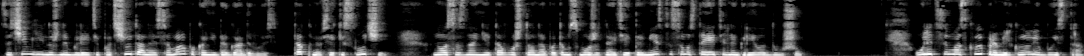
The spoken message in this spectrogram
Зачем ей нужны были эти подсчеты, она и сама пока не догадывалась. Так, на всякий случай. Но осознание того, что она потом сможет найти это место, самостоятельно грело душу. Улицы Москвы промелькнули быстро.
